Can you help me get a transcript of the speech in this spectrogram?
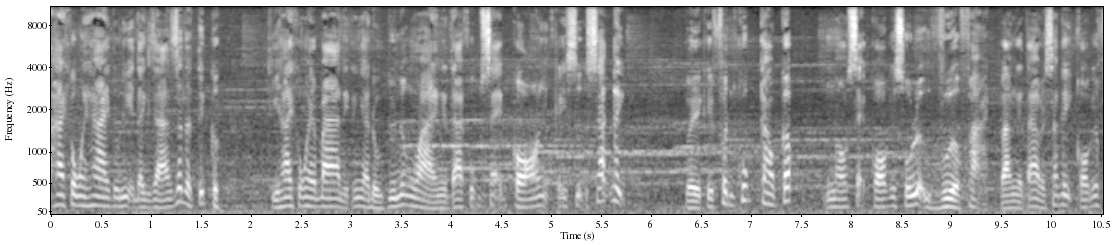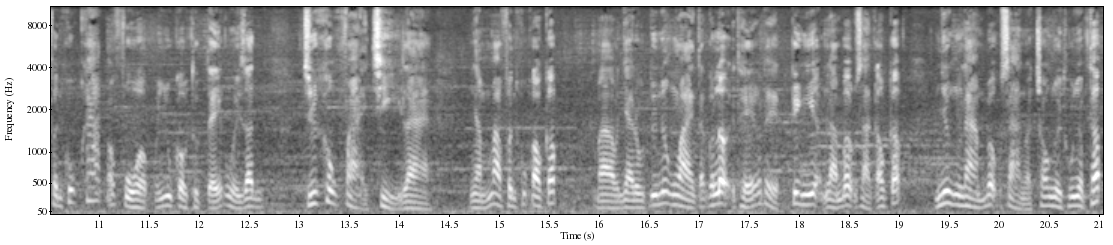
2022 tôi nghĩ đánh giá rất là tích cực. Thì 2023 thì các nhà đầu tư nước ngoài người ta cũng sẽ có những cái sự xác định về cái phân khúc cao cấp, nó sẽ có cái số lượng vừa phải và người ta phải xác định có cái phân khúc khác nó phù hợp với nhu cầu thực tế của người dân, chứ không phải chỉ là nhắm vào phân khúc cao cấp mà nhà đầu tư nước ngoài ta có lợi thế có thể kinh nghiệm làm bất động sản cao cấp nhưng làm bất động sản mà cho người thu nhập thấp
